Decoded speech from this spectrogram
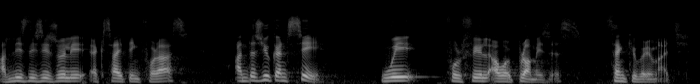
At least this is really exciting for us. And as you can see, we fulfill our promises. Thank you very much.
